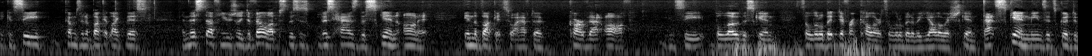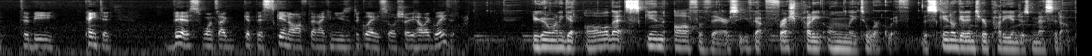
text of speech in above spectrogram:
You can see, it comes in a bucket like this, and this stuff usually develops. This is this has the skin on it in the bucket, so I have to carve that off. You can see below the skin, it's a little bit different color. It's a little bit of a yellowish skin. That skin means it's good to, to be painted. This, once I get this skin off, then I can use it to glaze. So I'll show you how I glaze it. You're gonna wanna get all that skin off of there so you've got fresh putty only to work with. The skin will get into your putty and just mess it up.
